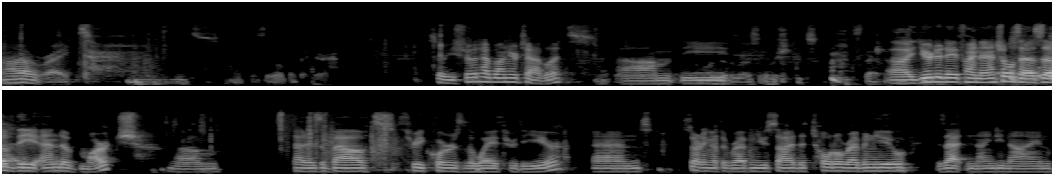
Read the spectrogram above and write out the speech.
All right. Let's make this a little bit bigger. So you should have on your tablets, um, the. Uh, year-to-date financials as of the end of March. Um, That is about three quarters of the way through the year. And starting at the revenue side, the total revenue is at ninety-nine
